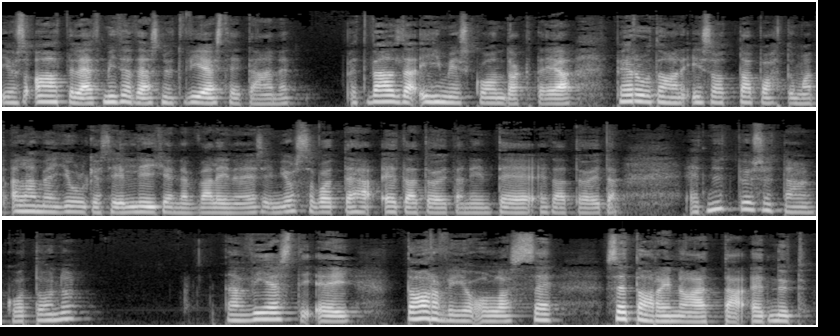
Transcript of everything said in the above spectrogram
jos ajattelee, että mitä tässä nyt viestitään, että, että vältä ihmiskontakteja, perutaan isot tapahtumat, älä mene julkisiin liikennevälineisiin, jos sä voit tehdä etätöitä, niin tee etätöitä. Että nyt pysytään kotona. Tämä viesti ei tarvi olla se, se tarina, että, että nyt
